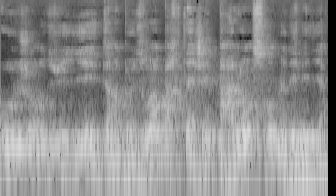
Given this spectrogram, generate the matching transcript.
aujourd'hui est un besoin partagé par l'ensemble des médias.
